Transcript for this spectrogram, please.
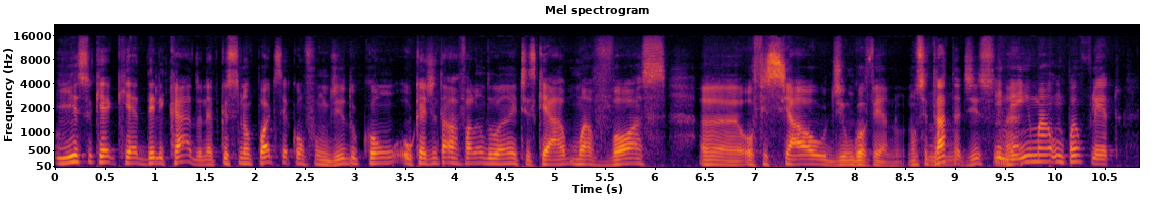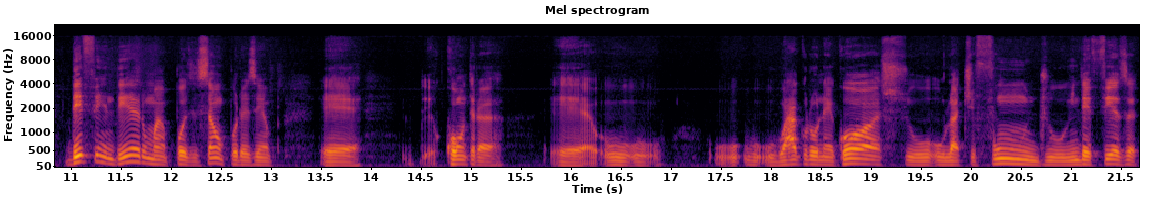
E isso que é, que é delicado, né? Porque isso não pode ser confundido com o que a gente estava falando antes, que é uma voz uh, oficial de um governo. Não se uhum. trata disso, e né? nem uma, um panfleto. Defender uma posição, por exemplo, é, contra é, o, o, o, agronegócio, o latifúndio, em defesa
